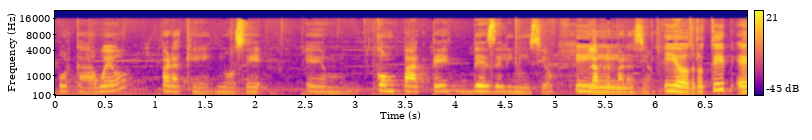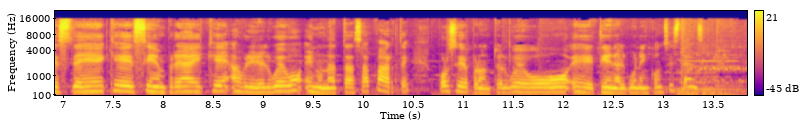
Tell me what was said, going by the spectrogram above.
por cada huevo para que no se em, compacte desde el inicio la preparación. Y otro tip es de que siempre hay que abrir el huevo en una taza aparte por si de pronto el huevo eh, tiene alguna inconsistencia.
